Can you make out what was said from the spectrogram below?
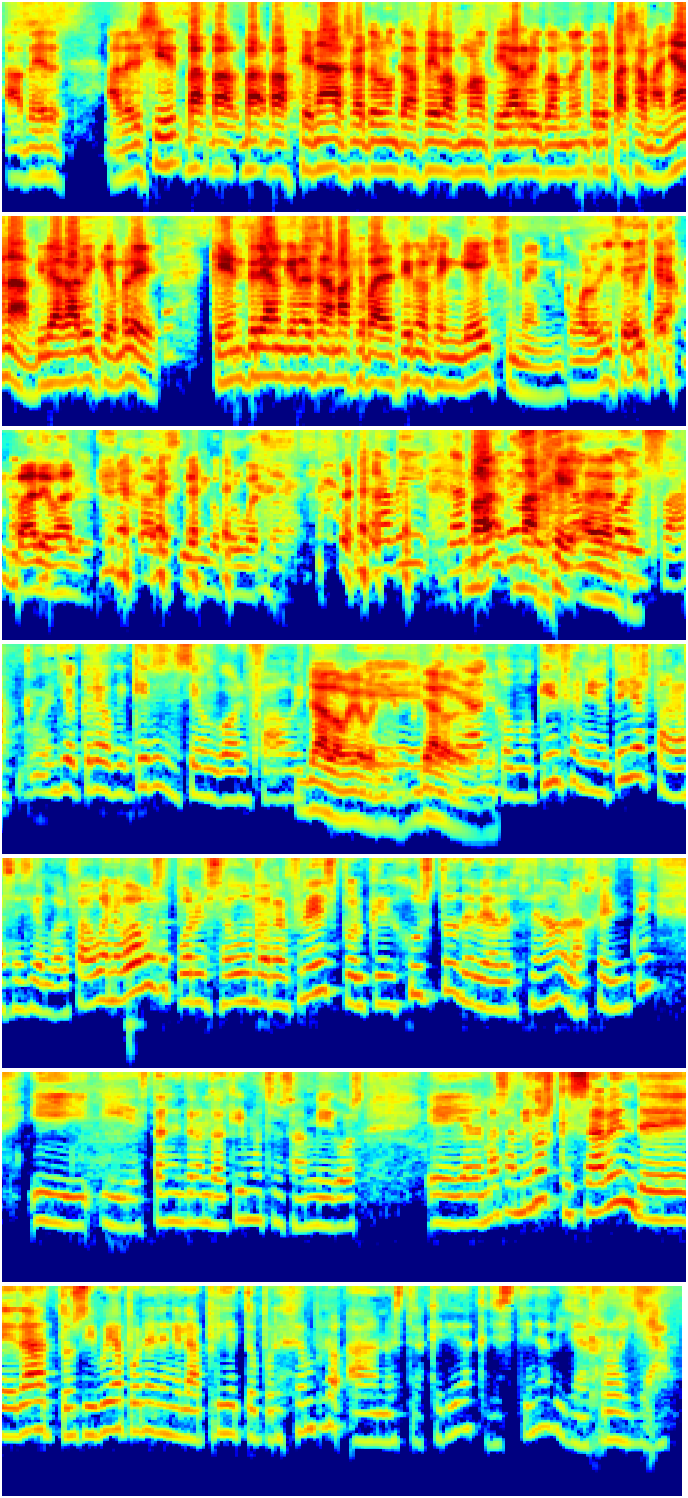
a ver a ver si va, a cenar, se va a tomar un café, va a fumar un cigarro y cuando entres pasa mañana. Dile a Gaby que, hombre, que entre aunque no sea más que para decirnos engagement, como lo dice ella. vale, vale. Ahora sí lo digo por WhatsApp. Gaby, Gaby quiere sesión golfa. Yo creo que quiere sesión golfa hoy. Ya lo veo venir. Ya lo quedan venir. como 15 minutillos para la sesión golfa. Bueno, vamos por el segundo refresh porque justo debe haber cenado la gente y, y están entrando aquí muchos amigos. Eh, y además amigos que saben de datos. Y voy a poner en el aprieto, por ejemplo, a nuestra querida Cristina Villarroya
